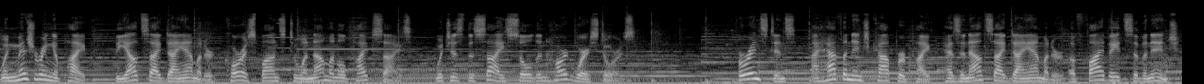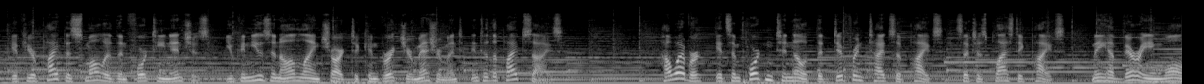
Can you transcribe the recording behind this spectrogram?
When measuring a pipe, the outside diameter corresponds to a nominal pipe size, which is the size sold in hardware stores. For instance, a half an inch copper pipe has an outside diameter of 5 eighths of an inch. If your pipe is smaller than 14 inches, you can use an online chart to convert your measurement into the pipe size. However, it's important to note that different types of pipes, such as plastic pipes, may have varying wall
